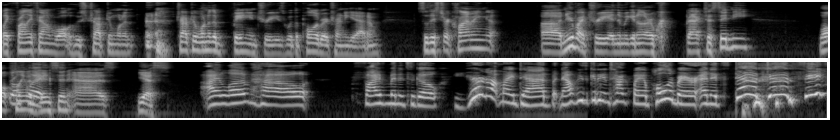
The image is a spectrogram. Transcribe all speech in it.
like finally found Walt, who's trapped in one of trapped in one of the banyan trees with the polar bear trying to get at him. So they start climbing a nearby tree, and then we get another back to Sydney. Walt Real playing quick. with Vincent as yes, I love how five minutes ago you're not my dad, but now he's getting attacked by a polar bear, and it's Dad, Dad, save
